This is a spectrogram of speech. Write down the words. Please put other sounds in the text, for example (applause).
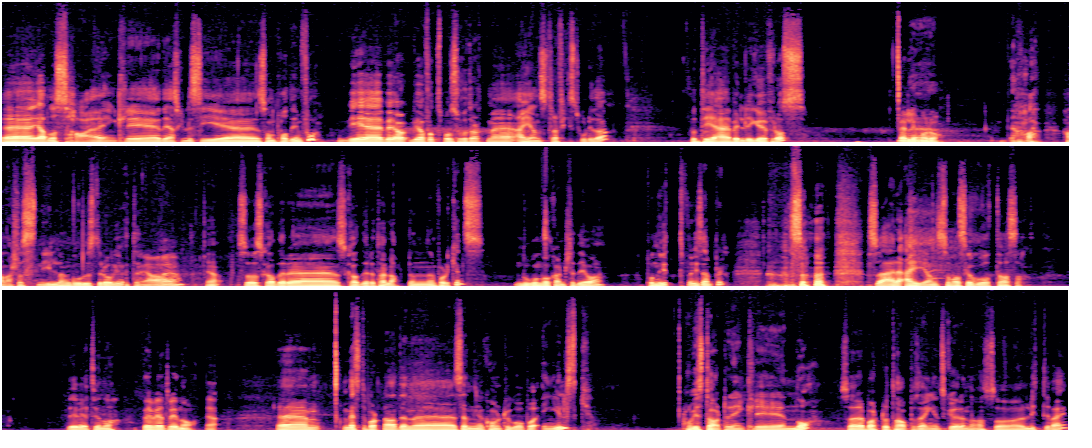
Eh, ja, nå sa jeg egentlig det jeg skulle si eh, som podinfo. Vi, er- vi, har, vi har fått sponsorkontrakt med Eians Trafikkskole i dag. Og det er veldig gøy for oss. Veldig moro. (laughs) Ja, han er så snill, han godeste Roger, vet du. Ja, ja. Ja, så skal dere, skal dere ta lappen, folkens. Noen må kanskje det òg. På nytt, f.eks. (laughs) Så, så er det eieren som man skal gå til, altså. Det vet vi nå. Det vet vi nå. Eh, mesteparten av denne sendinga kommer til å gå på engelsk. Og vi starter egentlig nå. Så er det bare til å ta på seg engelskørene og så lytte i vei.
